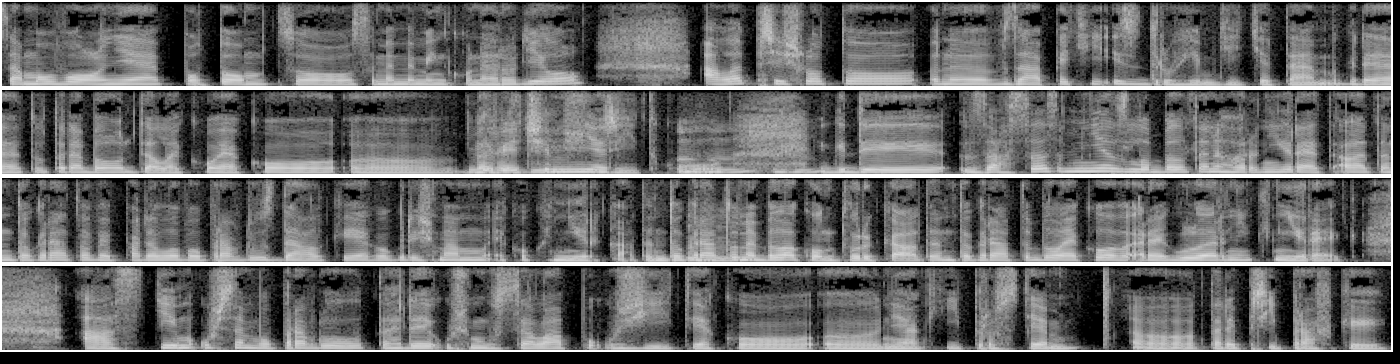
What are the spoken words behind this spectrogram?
samovolně po tom, co se mi miminko narodilo, ale přišlo to v zápětí i s druhým dítětem, kde to teda bylo daleko jako uh, ve větším měřítku, mm-hmm. kdy zase mě zlobil ten horní red, ale tentokrát to vypadalo opravdu z dálky, jako když mám jako knírka. Tentokrát mm-hmm. to nebyla konturka, tentokrát to byl jako regulární knírek. A s tím už jsem opravdu tehdy už musela použít jako uh, nějaký prostě uh, tady přípravky,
